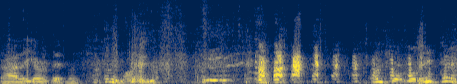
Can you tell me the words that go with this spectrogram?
Ah, there you are, a bit, man. I'm short one in too.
